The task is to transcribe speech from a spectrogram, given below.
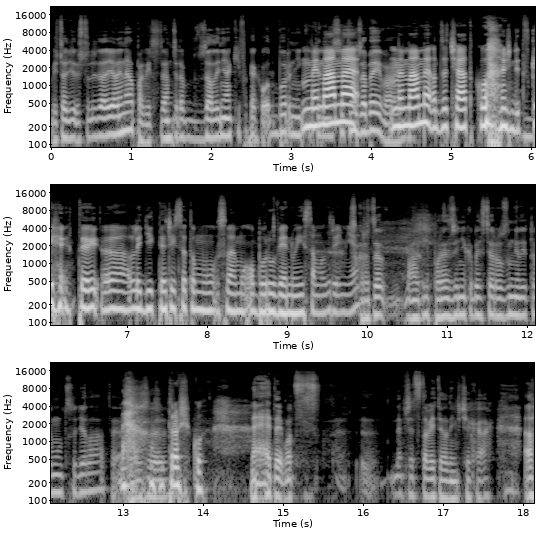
Vy to, vy to dělali naopak, vy jste tam teda vzali nějaký fakt jako odborník, my máme, se tím My máme od začátku vždycky ty uh, lidi, kteří se tomu svému oboru věnují samozřejmě. Skoro to má takový podezření, jako byste rozuměli tomu, co děláte. Ale... Trošku. Ne, to je moc nepředstavitelný v Čechách. Ale...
